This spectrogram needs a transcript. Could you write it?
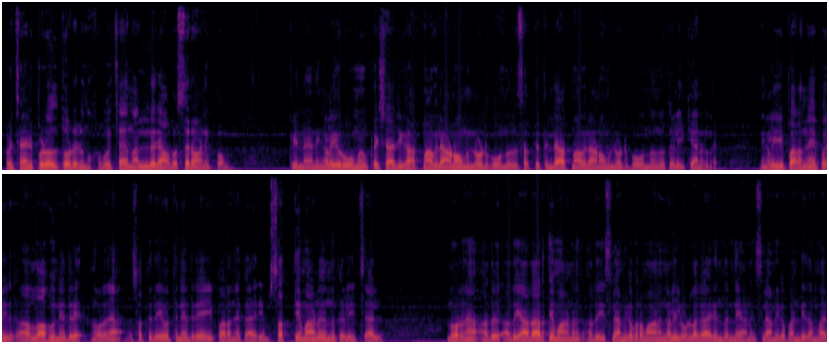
അപ്പോൾ ഞാൻ ഇപ്പോഴും അത് തുടരുന്നു. അപ്പോൾ ചായ നല്ലൊരു അവസരമാണിപ്പം പിന്നെ നിങ്ങൾ ഈ റൂം പൈശാചിക ആത്മാവിലാണോ മുന്നോട്ട് പോകുന്നത്? സത്യത്തിന്റെ ആത്മാവിലാണോ മുന്നോട്ട് പോകുന്നതെന്ന് തെളിയിക്കാനുള്ളത്. നിങ്ങൾ ഈ പറഞ്ഞ ഇപ്പോൾ അള്ളാഹുവിനെതിരെ എന്ന് പറഞ്ഞാൽ സത്യദൈവത്തിനെതിരെ ഈ പറഞ്ഞ കാര്യം സത്യമാണ് എന്ന് തെളിയിച്ചാൽ എന്ന് പറഞ്ഞാൽ അത് അത് യാഥാർത്ഥ്യമാണ് അത് ഇസ്ലാമിക പ്രമാണങ്ങളിലുള്ള കാര്യം തന്നെയാണ്. ഇസ്ലാമിക പണ്ഡിതന്മാർ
